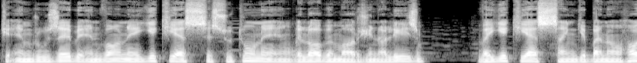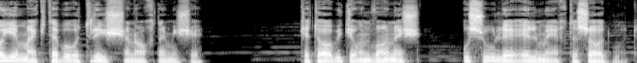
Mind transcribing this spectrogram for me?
که امروزه به عنوان یکی از سه ستون انقلاب مارژینالیزم و یکی از سنگ بناهای مکتب اتریش شناخته میشه. کتابی که عنوانش اصول علم اقتصاد بود.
